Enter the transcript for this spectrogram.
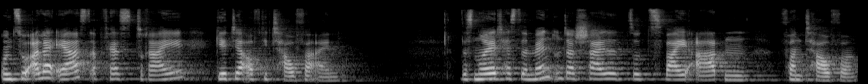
Und zuallererst ab Vers 3 geht er auf die Taufe ein. Das Neue Testament unterscheidet so zwei Arten von Taufe.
